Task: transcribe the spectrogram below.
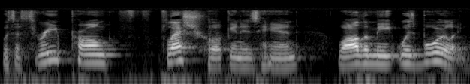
with a three pronged flesh hook in his hand while the meat was boiling.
